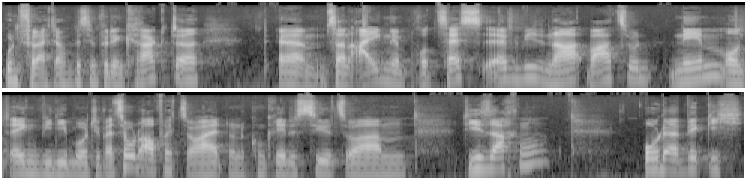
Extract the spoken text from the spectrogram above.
und vielleicht auch ein bisschen für den Charakter, ähm, seinen eigenen Prozess irgendwie wahrzunehmen und irgendwie die Motivation aufrechtzuerhalten und ein konkretes Ziel zu haben, die Sachen. Oder wirklich,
